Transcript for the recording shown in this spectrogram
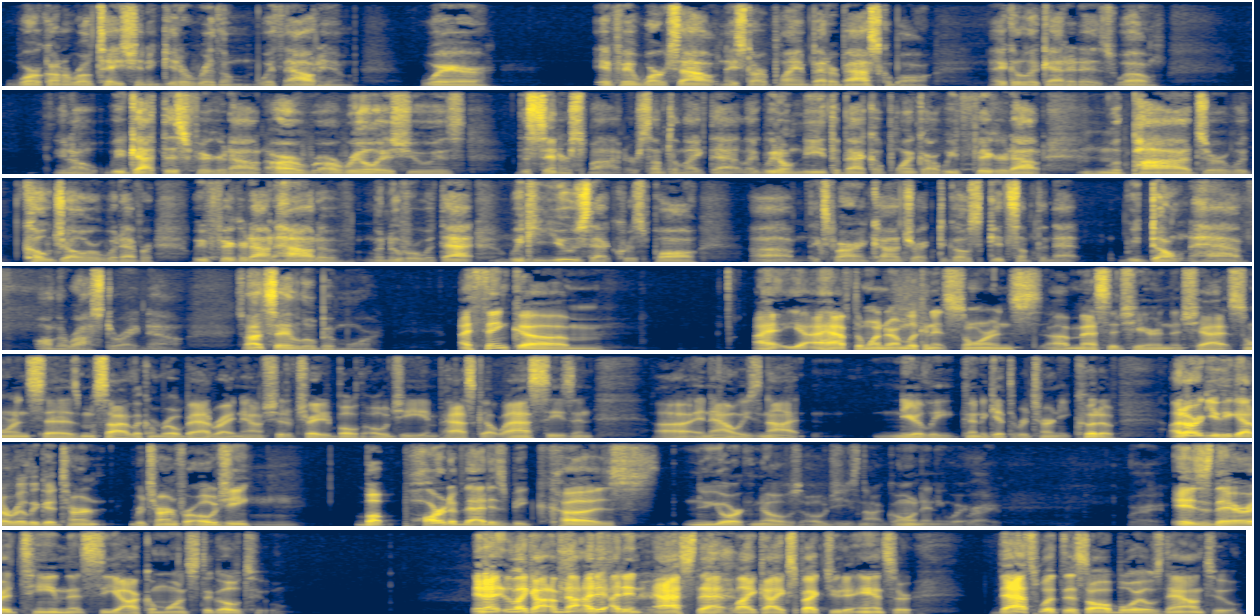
work on a rotation and get a rhythm without him where if it works out and they start playing better basketball, they could look at it as well, you know, we got this figured out. Our our real issue is the center spot or something like that. Like we don't need the backup point guard. We figured out Mhm. with Pods or with Kojo or whatever. We figured out how to maneuver with that. We could use that Chris Paul um, expiring contract to go get something that we don't have on the roster right now. So I'd say a little bit more. I think um, I yeah I have to wonder. I'm looking at Soren's uh, message here in the chat. Soren says Masai looking real bad right now. Should have traded both OG and Pascal last season, uh, and now he's not nearly going to get the return he could have. I'd argue he got a really good turn return for OG, Mm-hmm. but part of that is because New York knows OG's not going anywhere. Right. Right. Is there a team that Siakam wants to go to? And I like I'm not I, I didn't ask that like I expect you to answer. That's what this all boils down to.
